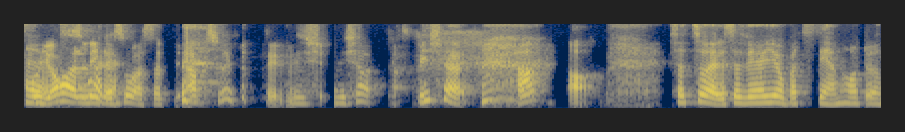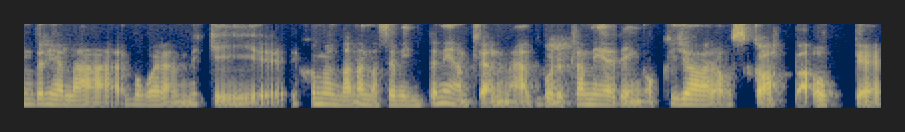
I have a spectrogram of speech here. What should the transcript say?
Och jag har så lite så, så att absolut, vi, vi kör. Vi kör. Ja. ja. Så att så är det. Så vi har jobbat stenhårt under hela våren, mycket i skymundan, ända sedan vintern egentligen, med både mm. planering och göra och skapa och eh,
